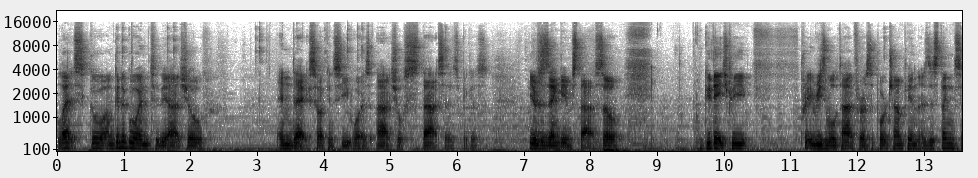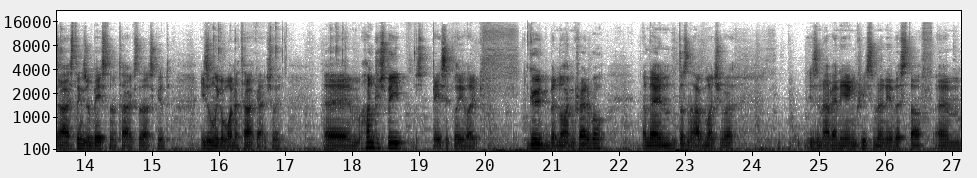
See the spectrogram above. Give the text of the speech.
let's go, I'm going to go into the actual index so I can see what his actual stats is because here's his endgame stats. So, good HP, pretty reasonable attack for a support champion. Is his things? Uh, his things are based on attack, so that's good. He's only got one attack actually. Um, 100 speed is basically like good but not incredible, and then doesn't have much of a doesn't have any increase in any of this stuff. Um,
